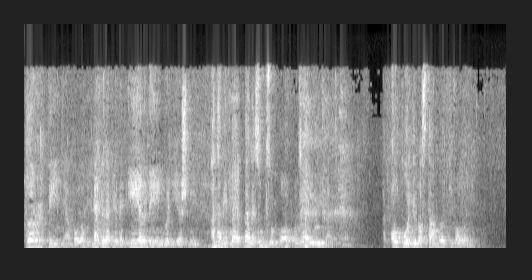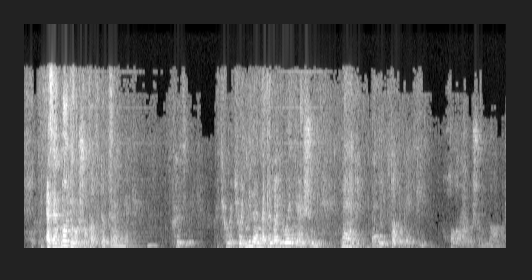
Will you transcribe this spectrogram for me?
történjen valami, meglepjen egy élmény, vagy ilyesmi, hanem én be, belezúzom az erőimet. Hát abból jön aztán majd ki valami. Ezen nagyon sokat töprengek. Hogy, hogy, hogy, hogy mi lenne például a jó egyensúly. Lehet, hogy beiktatok egy halálosan unalmas.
